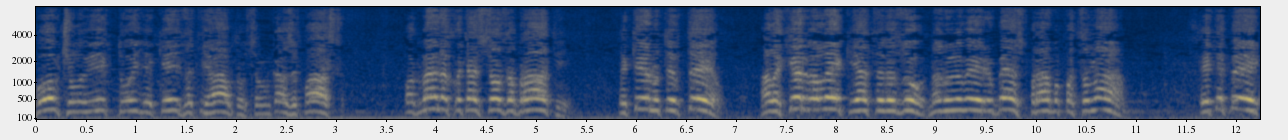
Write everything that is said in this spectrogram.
був чоловік той, який затягав то все. Він каже, Паша, від мене хочуть все забрати і кинути в тил. Але хер великий, я це везу на нульовий рубеж прямо пацанам. І тепер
